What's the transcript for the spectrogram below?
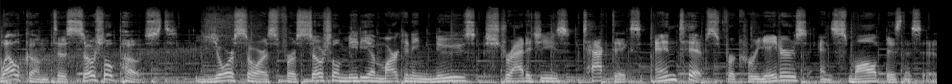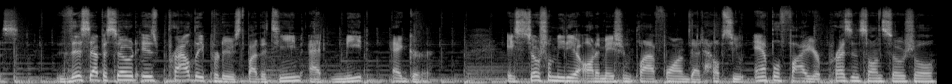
Welcome to Social Post, your source for social media marketing news, strategies, tactics, and tips for creators and small businesses. This episode is proudly produced by the team at Meet Edgar, a social media automation platform that helps you amplify your presence on social,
